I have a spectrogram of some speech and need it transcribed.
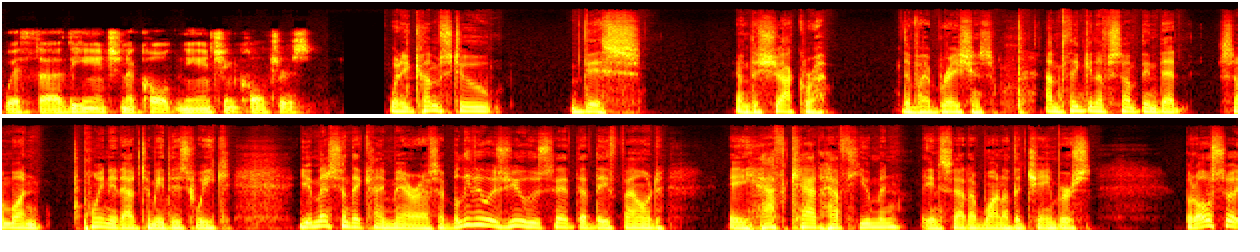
with uh, the ancient occult and the ancient cultures. When it comes to this and the chakra, the vibrations, I'm thinking of something that someone pointed out to me this week. You mentioned the chimeras. I believe it was you who said that they found a half cat, half human inside of one of the chambers. But also,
